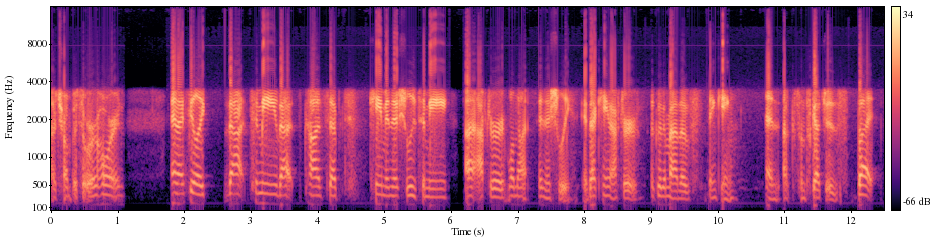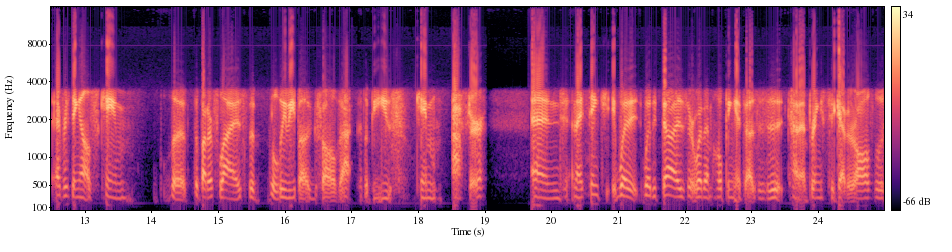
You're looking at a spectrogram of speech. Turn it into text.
a trumpet or a horn. And I feel like that, to me, that concept came initially to me uh, after, well, not initially, that came after a good amount of thinking and uh, some sketches, but everything else came the the butterflies, the the ladybugs, all that, the bees came after. And and I think what it what it does, or what I'm hoping it does, is it kind of brings together all those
